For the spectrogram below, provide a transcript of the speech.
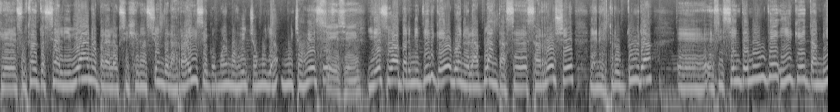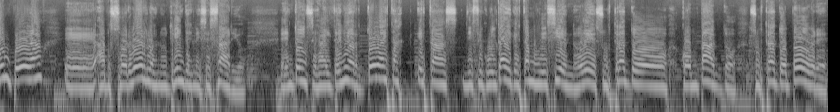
que el sustrato sea liviano para la oxigenación de las raíces, como hemos dicho muchas veces. Y eso va a permitir que, bueno, la planta se desarrolle en estructura eh, eficientemente y que también pueda eh, absorber los nutrientes necesarios. Entonces, al tener todas estas, estas dificultades que estamos diciendo de sustrato compacto, sustrato pobre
